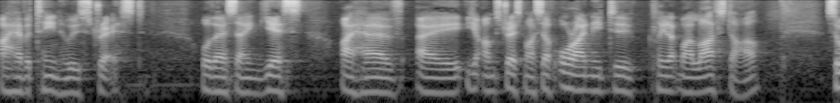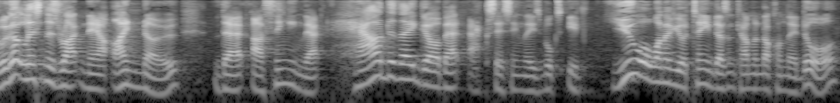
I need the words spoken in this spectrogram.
I have a teen who is stressed," or they're saying, "Yes." I have a, you know, I'm stressed myself, or I need to clean up my lifestyle. So we've got listeners right now, I know, that are thinking that how do they go about accessing these books? If you or one of your team doesn't come and knock on their door,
